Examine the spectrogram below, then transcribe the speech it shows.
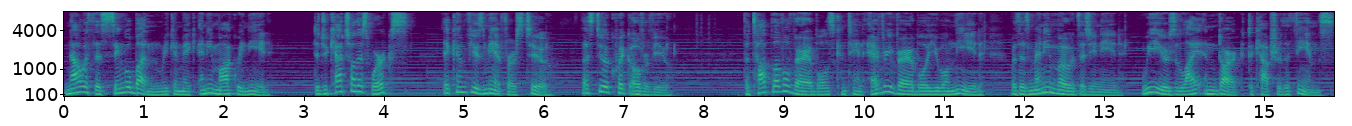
Now with this single button we can make any mock we need. Did you catch how this works? It confused me at first too. Let's do a quick overview. The top level variables contain every variable you will need with as many modes as you need. We use light and dark to capture the themes.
